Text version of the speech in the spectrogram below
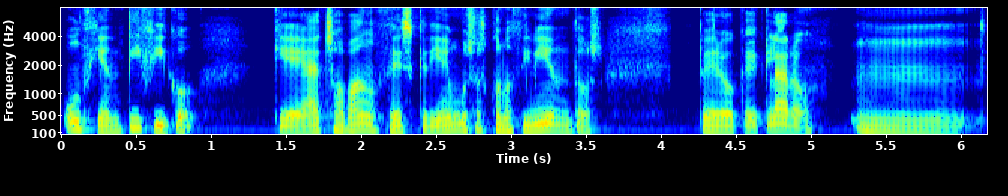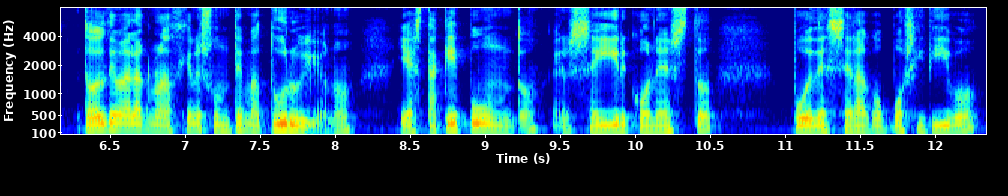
un científico que ha hecho avances, que tiene muchos conocimientos, pero que claro, mmm, todo el tema de la clonación es un tema turbio, ¿no? Y hasta qué punto el seguir con esto puede ser algo positivo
